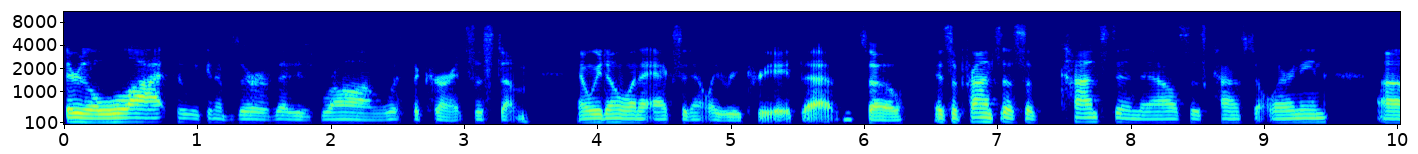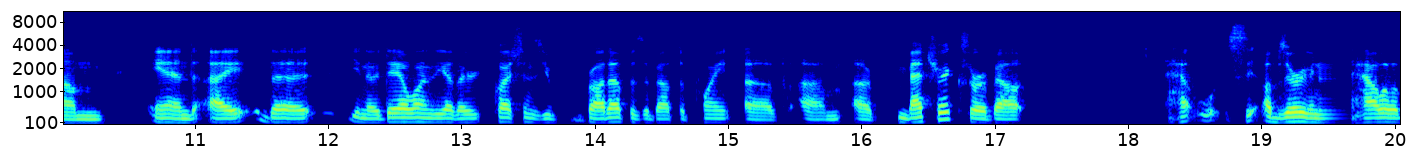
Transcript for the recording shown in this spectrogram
There's a lot that we can observe that is wrong with the current system, and we don't want to accidentally recreate that. So it's a process of constant analysis, constant learning. Um, and I, the you know, Dale, one of the other questions you brought up is about the point of um, uh, metrics or about how, observing how,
